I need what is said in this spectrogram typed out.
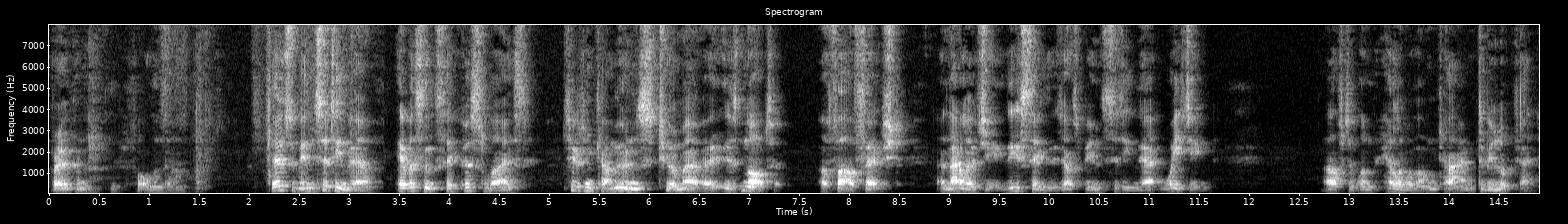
broken, fallen down. Those have been sitting there ever since they crystallized. Tutankhamun's tomb is not a far-fetched analogy. These things have just been sitting there waiting after one hell of a long time to be looked at.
